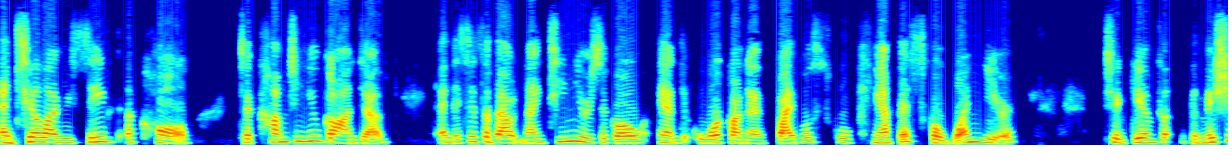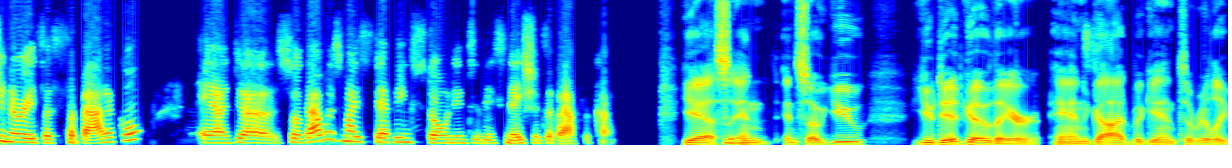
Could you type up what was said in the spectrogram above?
until I received a call to come to Uganda. And this is about 19 years ago, and work on a Bible school campus for one year to give the missionaries a sabbatical. And uh, so that was my stepping stone into these nations of Africa. Yes, mm-hmm. and and so you you did go there and yes. God began to really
